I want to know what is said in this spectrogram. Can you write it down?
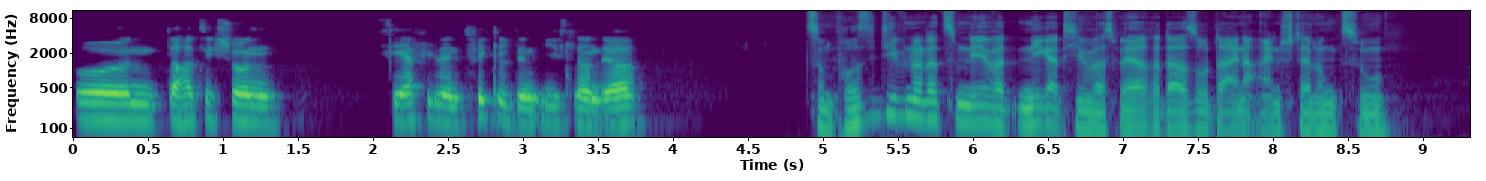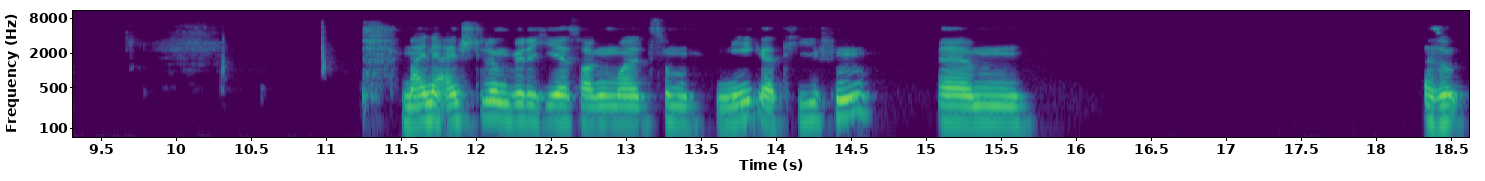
Und da hat sich schon sehr viel entwickelt in Island, ja. Zum Positiven oder zum Negativen? Was wäre da so deine Einstellung zu? Meine Einstellung würde ich eher sagen mal zum Negativen. Ähm, also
